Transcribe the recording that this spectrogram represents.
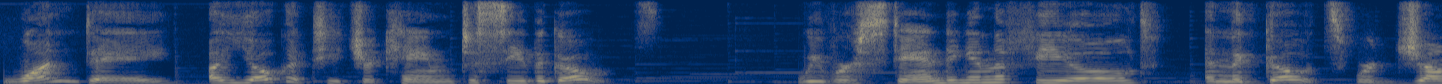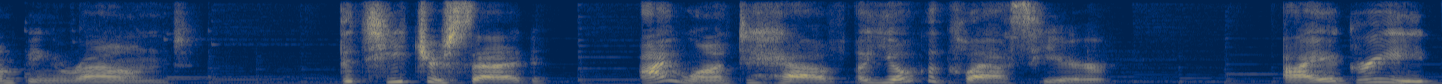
One day, a yoga teacher came to see the goats. We were standing in the field, and the goats were jumping around. The teacher said, I want to have a yoga class here. I agreed,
